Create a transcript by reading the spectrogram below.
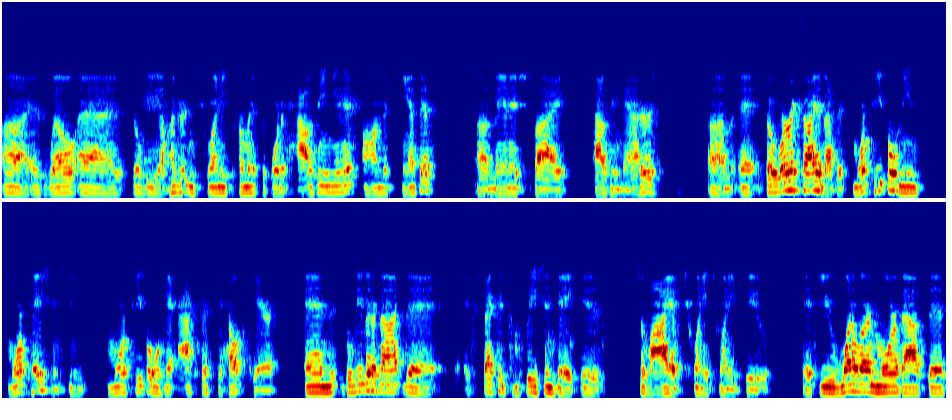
uh, as well as there'll be 120 permanent supportive housing units on this campus, uh, managed by Housing Matters. Um, and so we're excited about this. More people means more patients, means more people will get access to healthcare. And believe it or not, the expected completion date is July of 2022. If you want to learn more about this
